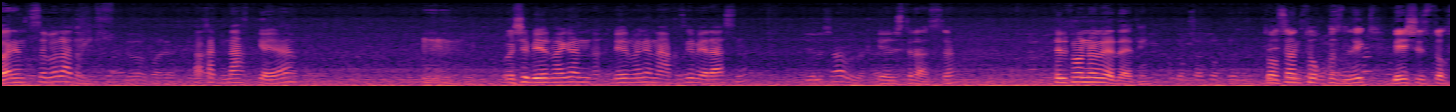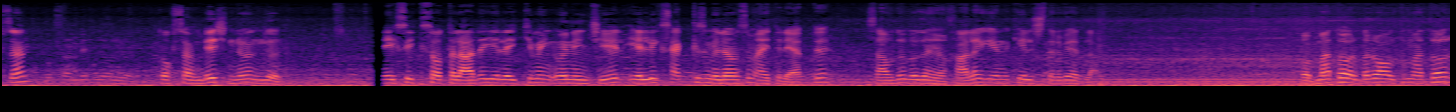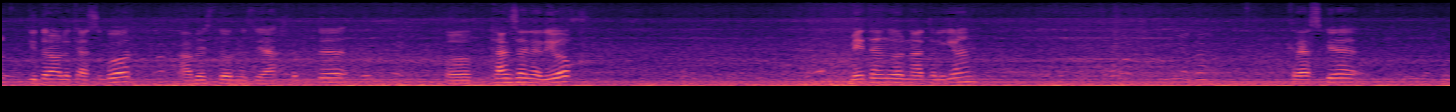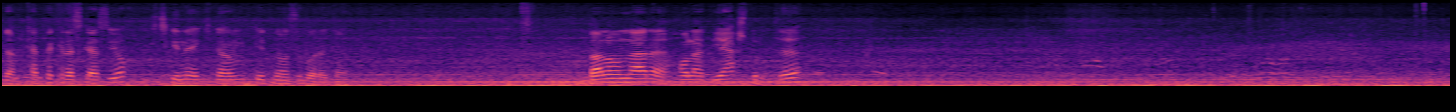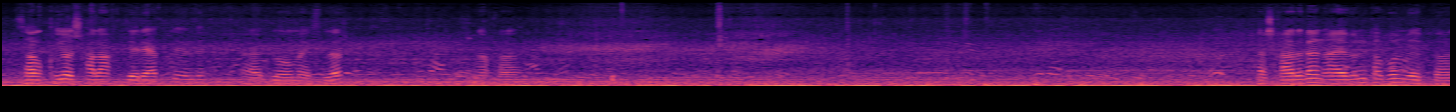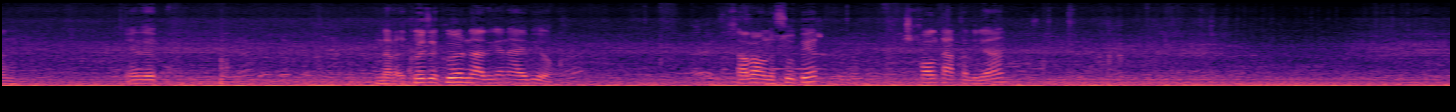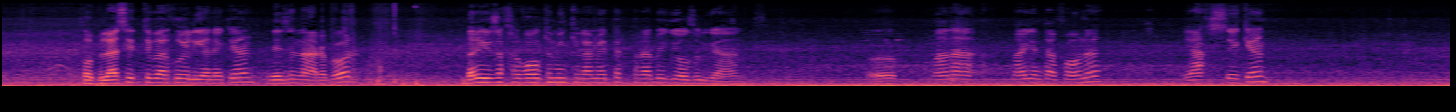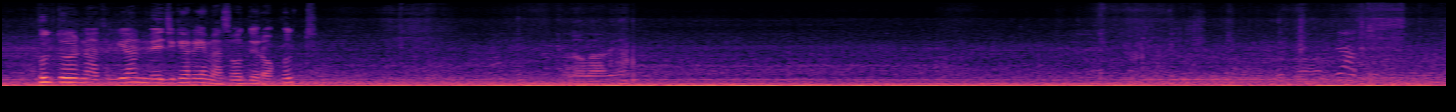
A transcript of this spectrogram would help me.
Variant qilsa bo'ladimi? Yo'q, variant. Faqat naqdga ya. O'sha bermagan bermagan naqdga berasizmi? Kelishamiz. Kelishtirasiz. Telefon nomerini ayting. 99 99lik 590 95 00. 9500 Nexia 2 sotiladi yili 2010 yil 58 million so'm aytilyapti savdo bo'lgan yo'q hali endi kelishtirib beriladi Xo'p, motor 1.6 motor gidravlikasi bor abs tormozi yaxshi turibdi Xo'p, konditsioner yo'q. Metan o'rnatilgan. Kraska undan katta kraskasi yo'q. Kichkina ikkita petnosi bor ekan. Balonlari holati yaxshi turibdi. Sal quyosh xalaqit beryapti endi. Aybga olmaysizlar. Shunaqa tashqaridan aybini topolmayapman. Endi bunaqa ko'zga ko'rinadigan aybi yo'q. Saloni super chiqol taqilgan. Xo'p, lasetti bar qo'yilgan ekan, rezinlari bor. 146 ming kilometr probeg yozilgan. Mana magnitofoni yaxshisi ekan. Pult o'rnatilgan, mejigar emas, oddiyroq pult. Manalari ham.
